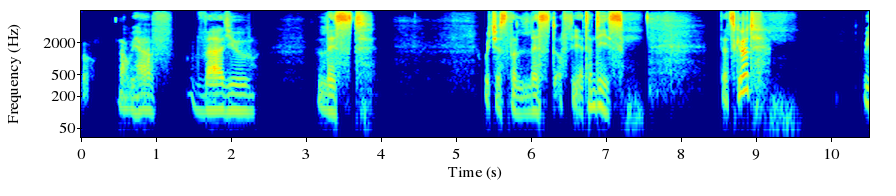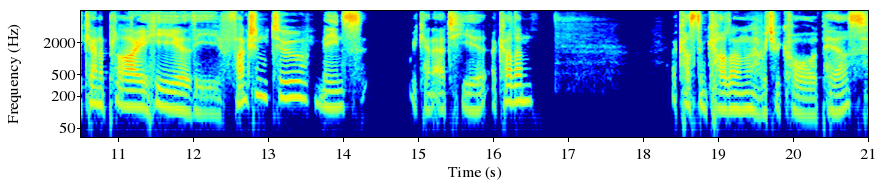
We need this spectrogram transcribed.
So now we have value list, which is the list of the attendees. That's good. We can apply here the function to, means we can add here a column, a custom column, which we call pairs.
